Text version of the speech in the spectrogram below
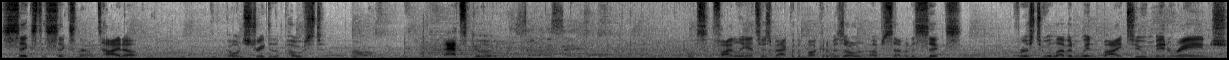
Six to six now, tied up. Going straight to the post. That's good. Woodson finally answers back with a bucket of his own, up seven to six. First to 11, win by two, mid-range.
